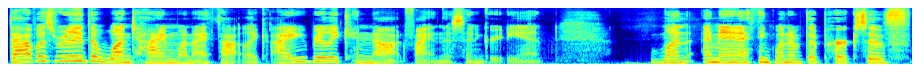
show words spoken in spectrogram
that was really the one time when I thought like I really cannot find this ingredient. One, I mean, I think one of the perks of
